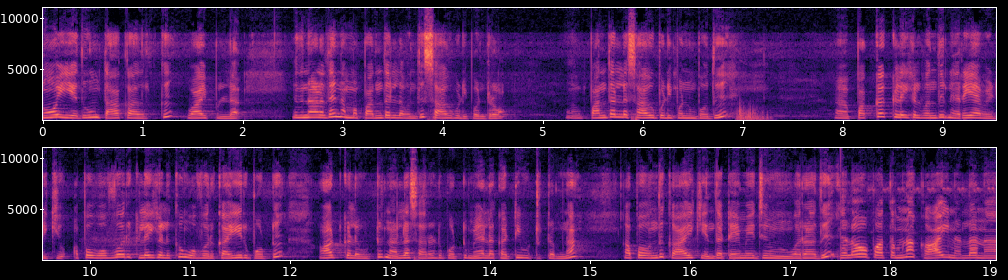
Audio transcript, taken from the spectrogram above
நோய் எதுவும் தாக்காததுக்கு வாய்ப்பில்லை. இதனால தான் நம்ம பந்தலில் வந்து சாகுபடி பண்ணுறோம் பந்தலில் சாகுபடி பண்ணும்போது பக்க கிளைகள் வந்து நிறையா வெடிக்கும். அப்போ ஒவ்வொரு கிளைகளுக்கும் ஒவ்வொரு கயிறு போட்டு ஆட்களை விட்டு நல்லா சரடு போட்டு மேலே கட்டி விட்டுட்டோம்னா அப்போ வந்து காய்க்கு எந்த டேமேஜும் வராது. செலவை பார்த்தோம்னா காய் நல்லா ந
